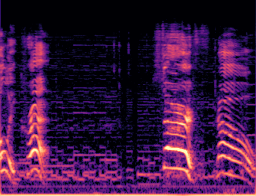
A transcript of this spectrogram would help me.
Holy crap! Surf! No!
